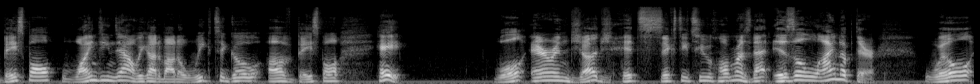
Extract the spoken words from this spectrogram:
baseball winding down. We got about a week to go of baseball. Hey, Will Aaron Judge hit 62 home runs? That is a lineup there. Will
